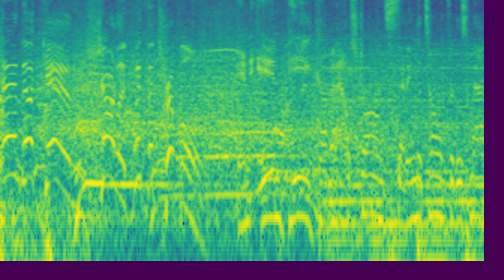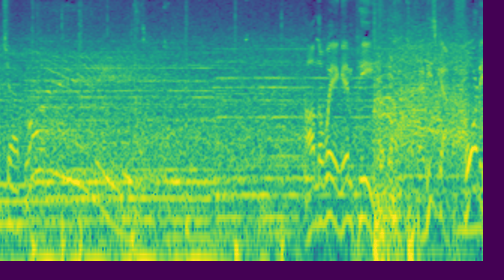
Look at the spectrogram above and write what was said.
And again, Charlotte with the triple. And MP coming out strong, setting the tone for this matchup. On the wing, MP. And he's got 40.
